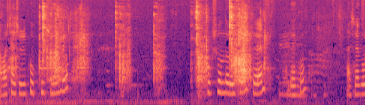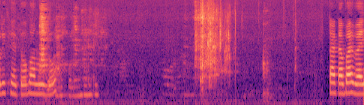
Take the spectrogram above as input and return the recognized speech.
আমার শাশুড়ি খুব খুশি হইল। খুব সুন্দর হয়েছে ফ্রেন্ডস দেখুন, আশা করি খেতেও ভালো হইব। টাটা বাই বাই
